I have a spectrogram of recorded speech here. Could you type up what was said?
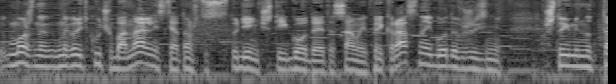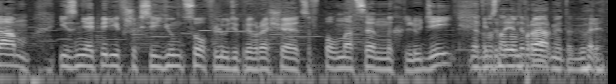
можно наговорить кучу банальностей о том, что студенческие годы — это самые прекрасные годы в жизни, что именно там из неоперившихся юнцов люди превращаются в полноценных людей. Это и в основном про армию так говорят.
